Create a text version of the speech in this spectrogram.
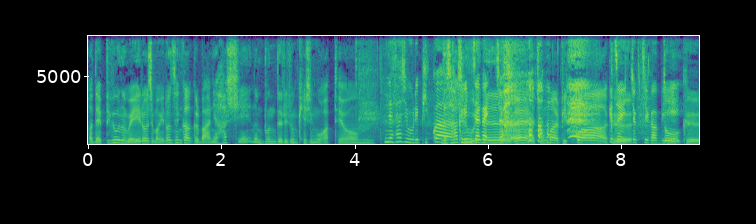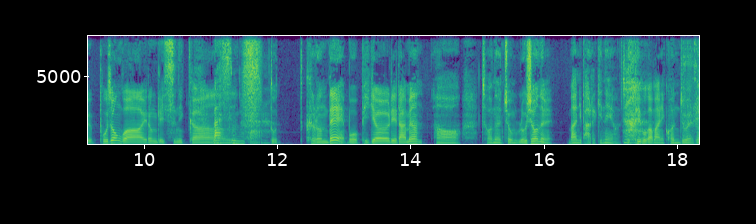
아, 내 피부는 왜 이러지 막 이런 생각을 많이 하시는 분들이 좀 계신 것 같아요. 음. 근데 사실 우리 빛과 사실 그림자가 우리는 있죠. 예, 정말 빛과 그 이쪽 직업이 또그 보정과 이런 게 있으니까 맞습니다. 또 그런데 뭐 비결이라면 어 저는 좀 로션을 많이 바르긴 해요. 제 피부가 많이 건조해서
